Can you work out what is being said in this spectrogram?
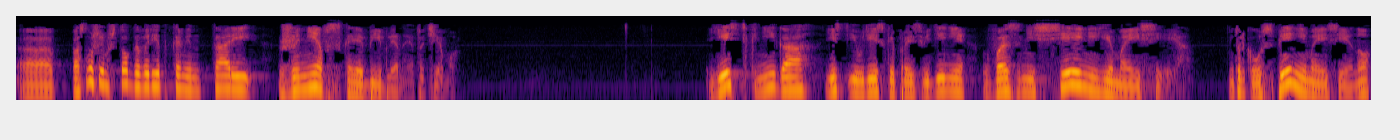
э, послушаем, что говорит комментарий Женевская Библия на эту тему. Есть книга есть иудейское произведение «Вознесение Моисея». Не только «Успение Моисея», но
